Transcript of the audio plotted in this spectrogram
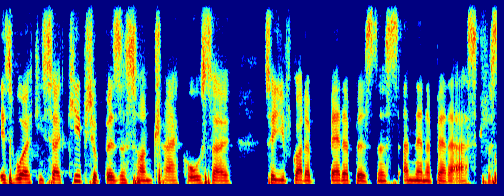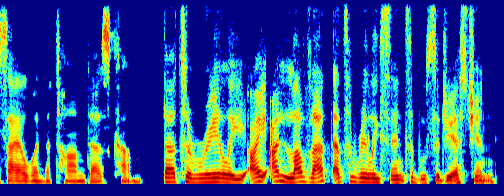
is working. So it keeps your business on track also. So you've got a better business and then a better asset for sale when the time does come. That's a really, I, I love that. That's a really sensible suggestion.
